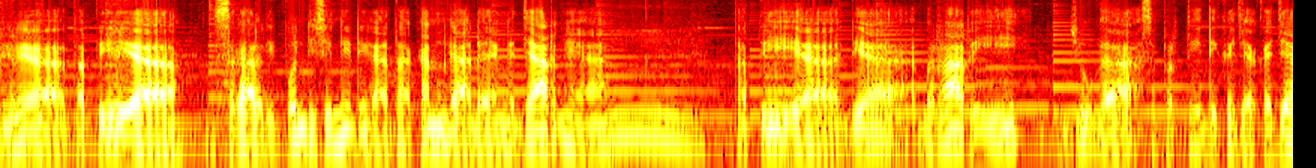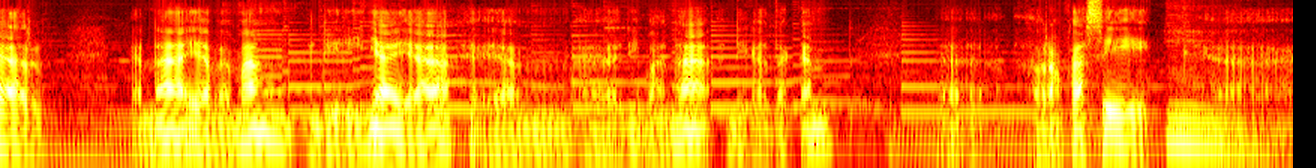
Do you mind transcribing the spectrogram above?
Iya tapi ya sekalipun di sini dikatakan nggak ada yang ngejarnya. Hmm tapi ya dia berlari juga seperti dikejar-kejar karena ya memang dirinya ya yang uh, di mana dikatakan uh, orang fasik. Hmm. Uh,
